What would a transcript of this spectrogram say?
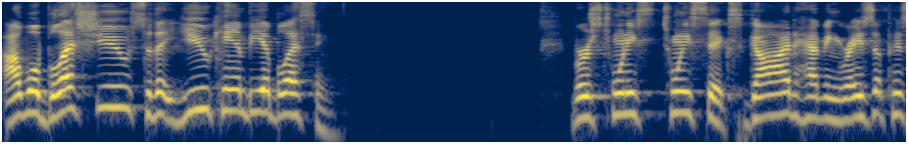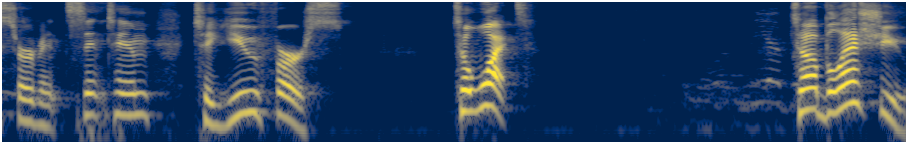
I will bless you so that you can be a blessing. Verse 20, 26 God, having raised up his servant, sent him to you first. To what? To bless you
